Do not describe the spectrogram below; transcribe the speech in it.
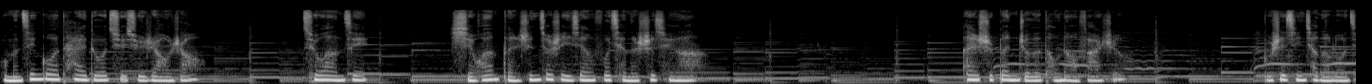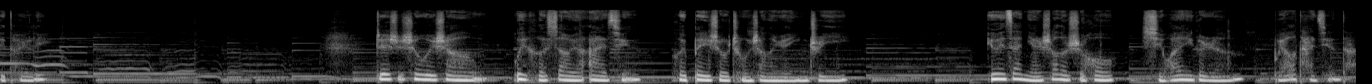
我们经过太多曲曲绕绕，却忘记。喜欢本身就是一件肤浅的事情啊。爱是笨拙的头脑发热，不是轻巧的逻辑推理。这是社会上为何校园爱情会备受崇尚的原因之一。因为在年少的时候，喜欢一个人不要太简单。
